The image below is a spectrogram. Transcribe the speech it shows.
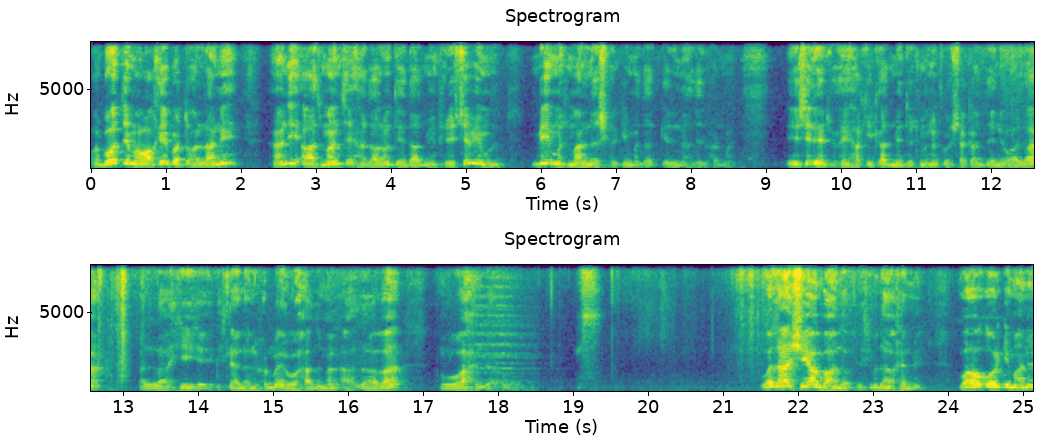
اور بہت سے مواقع پر تو اللہ نے ہاں جی آسمان سے ہزاروں تعداد میں فرشتے بھی بھی مسلمان لشکر کی مدد کے لیے نازل فرمائے۔ اسی لیے جو ہے، حقیقت میں دشمنوں کو شکل دینے والا اللہ ہی ہے۔ اس لیے اللہ نے فرمائے وہ حضم الحضاب وحدہ ولا شیا باندھو اس کے داخل میں واؤ اور کے معنی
